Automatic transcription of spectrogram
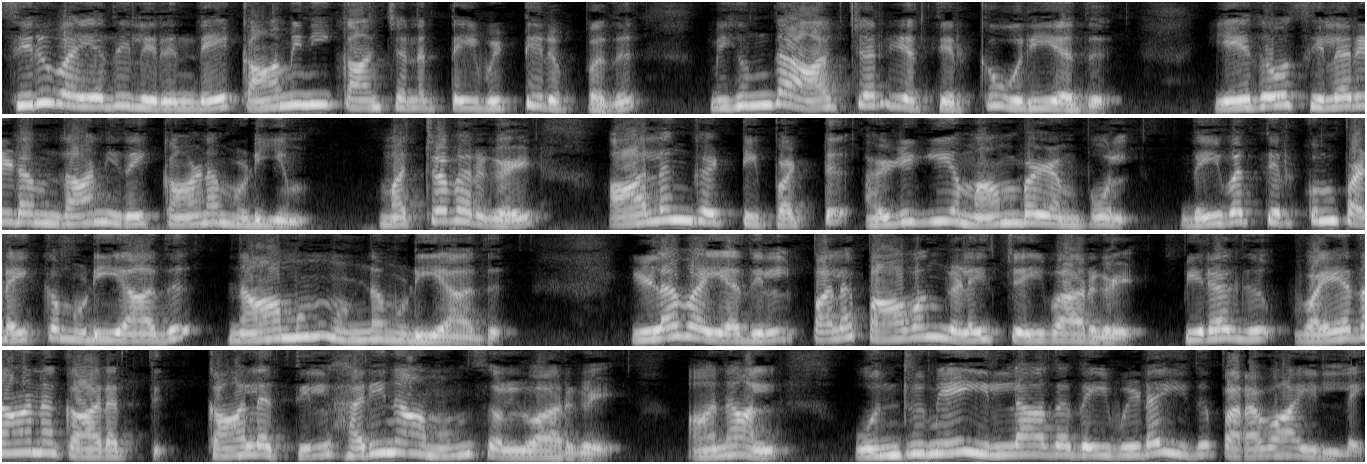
சிறுவயதிலிருந்தே காமினி காஞ்சனத்தை விட்டிருப்பது மிகுந்த ஆச்சரியத்திற்கு உரியது. ஏதோ சிலரிடம்தான் இதை காண முடியும். மற்றவர்கள் ஆலங்கட்டி பட்டு அழுகிய மாம்பழம் போல் தெய்வத்திற்கும் படைக்க முடியாது நாமும் உண்ண முடியாது. இளவயதில் பல பாவங்களை செய்வார்கள். பிறகு வயதான காலத்தில் ஹரிநாமம் சொல்வார்கள். ஆனால் ஒன்றுமே இல்லாததை விட இது பரவாயில்லை.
